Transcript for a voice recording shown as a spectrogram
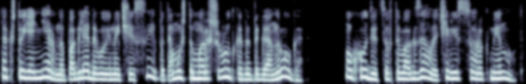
Так что я нервно поглядываю на часы, потому что маршрутка до Таганрога уходит с автовокзала через 40 минут.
